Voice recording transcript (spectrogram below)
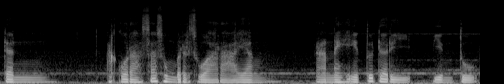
Dan aku rasa sumber suara yang aneh itu dari pintu.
